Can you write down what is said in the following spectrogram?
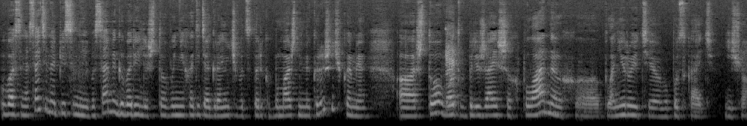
у вас и на сайте написано, и вы сами говорили, что вы не хотите ограничиваться только бумажными крышечками. А, что да. вот в ближайших планах а, планируете выпускать еще?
